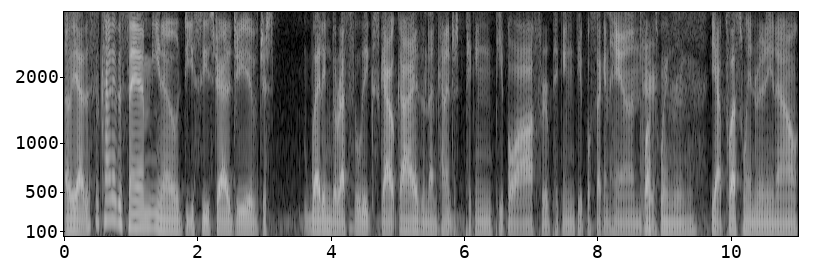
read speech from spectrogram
Oh yeah, this is kind of the same, you know, DC strategy of just letting the rest of the league scout guys and then kind of just picking people off or picking people secondhand. Plus or, Wayne Rooney. yeah, plus Wayne Rooney now.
